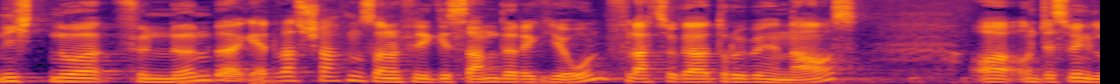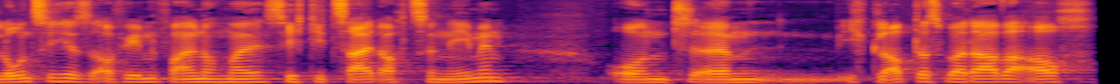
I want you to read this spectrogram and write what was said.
nicht nur für Nürnberg etwas schaffen, sondern für die gesamte Region, vielleicht sogar darüber hinaus. Äh, und deswegen lohnt sich es auf jeden Fall nochmal, sich die Zeit auch zu nehmen. Und ähm, ich glaube, dass wir da aber auch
